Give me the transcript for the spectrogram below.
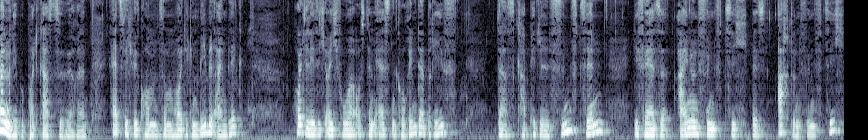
Hallo liebe Podcast-Zuhörer, herzlich willkommen zum heutigen Bibeleinblick. Heute lese ich euch vor aus dem ersten Korintherbrief, das Kapitel 15, die Verse 51 bis 58.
